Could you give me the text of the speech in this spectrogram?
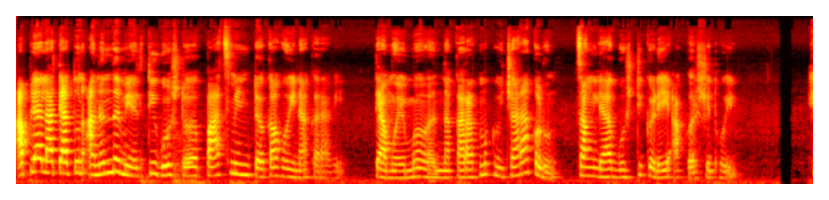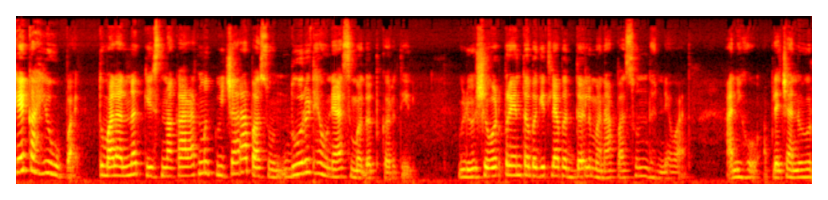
आपल्याला त्यातून आनंद मिळेल ती गोष्ट पाच मिनटं का होईना करावी. त्यामुळे मन नकारात्मक विचाराकडून चांगल्या गोष्टीकडे आकर्षित होईल. हे काही उपाय तुम्हाला नक्कीच नकारात्मक विचारापासून दूर ठेवण्यास मदत करतील. व्हिडिओ शेवटपर्यंत बघितल्याबद्दल मनापासून धन्यवाद. आणि हो आपल्या चॅनलवर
